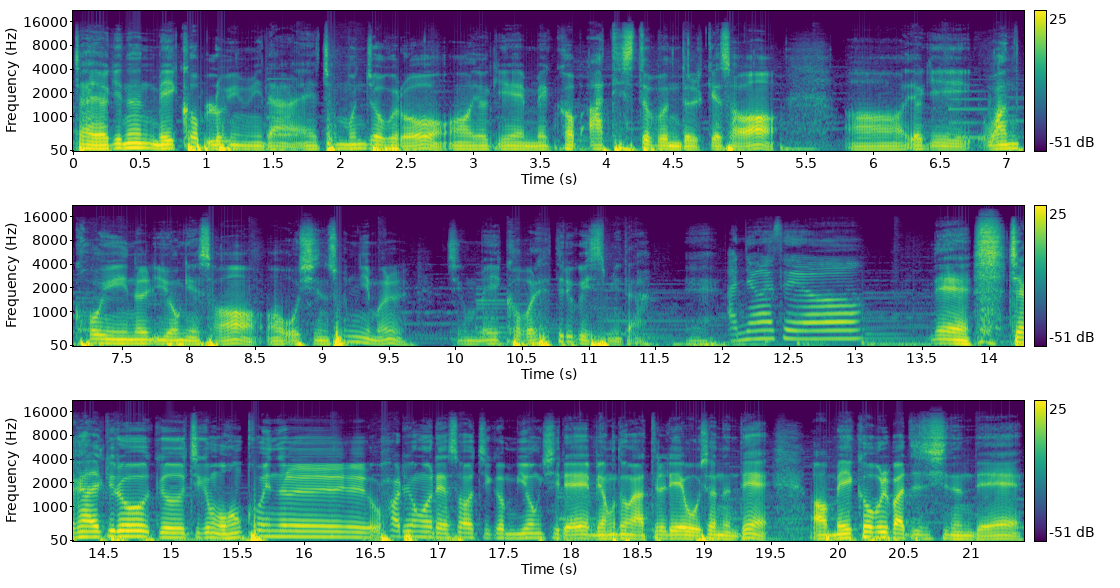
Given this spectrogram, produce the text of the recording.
자 여기는 메이크업 룸입니다. 예, 전문적으로 어, 여기에 메이크업 아티스트 분들께서 어, 여기 원코인을 이용해서 어, 오신 손님을 지금 메이크업을 해드리고 있습니다. 예. 안녕하세요. 네, 제가 알기로 그 지금 원코인을 활용을 해서 지금 미용실에 명동 아틀리에 오셨는데 어, 메이크업을 받으시는데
